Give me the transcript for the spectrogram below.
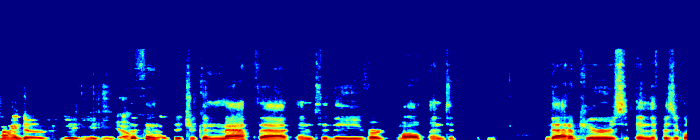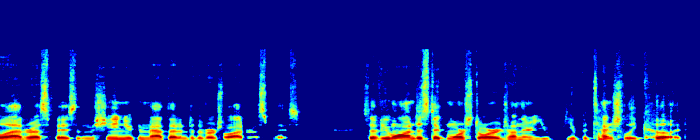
kind of. You, you, Yeah. The thing is that you can map that into the vert. Well, into that appears in the physical address space of the machine. You can map that into the virtual address space. So if you wanted to stick more storage on there, you you potentially could.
